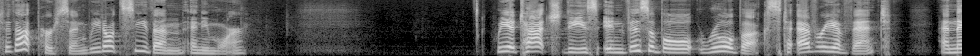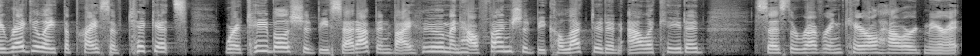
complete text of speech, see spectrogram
to that person? We don't see them anymore. We attach these invisible rule books to every event, and they regulate the price of tickets, where a table should be set up and by whom, and how funds should be collected and allocated, says the Reverend Carol Howard Merritt,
